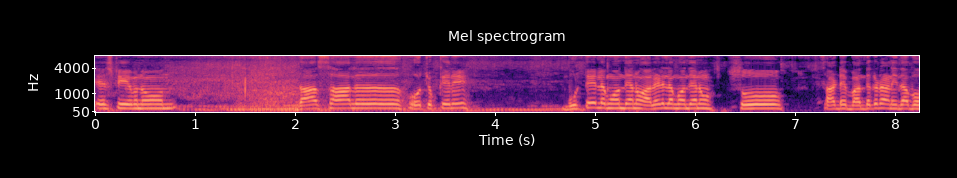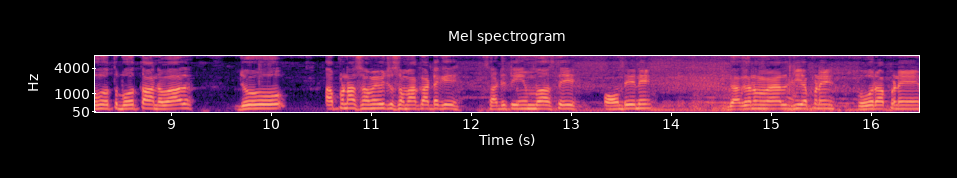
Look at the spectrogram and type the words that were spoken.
ਇਸ ਟੀਮ ਨੂੰ 10 ਸਾਲ ਹੋ ਚੁੱਕੇ ਨੇ। ਬੂਟੇ ਲਗਾਉਂਦਿਆਂ ਨੂੰ ਆਲੜੇ ਲਗਾਉਂਦਿਆਂ ਨੂੰ, ਸੋ ਸਾਡੇ ਬੰਦ ਘਟਾਣੀ ਦਾ ਬਹੁਤ ਬਹੁਤ ਧੰਨਵਾਦ, ਜੋ ਆਪਣਾ ਸਮੇਂ ਵਿੱਚ ਸਮਾਂ ਕੱਢ ਕੇ ਸਾਡੀ ਟੀਮ ਵਾਸਤੇ ਆਉਂਦੇ ਨੇ। ਗਗਨ ਮੋਬਾਈਲ ਜੀ ਆਪਣੇ, ਹੋਰ ਆਪਣੇ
